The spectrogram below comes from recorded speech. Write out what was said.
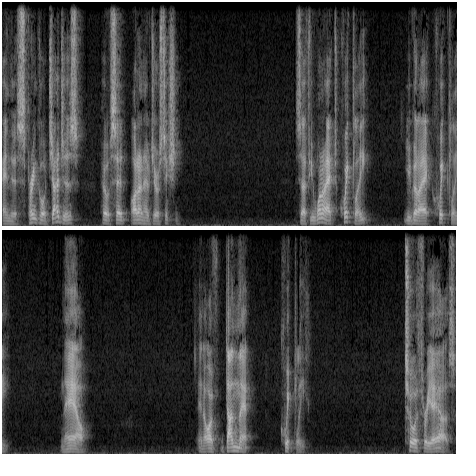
And the Supreme Court judges who have said, I don't have jurisdiction. So if you want to act quickly, you've got to act quickly now and I've done that quickly. Two or three hours,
